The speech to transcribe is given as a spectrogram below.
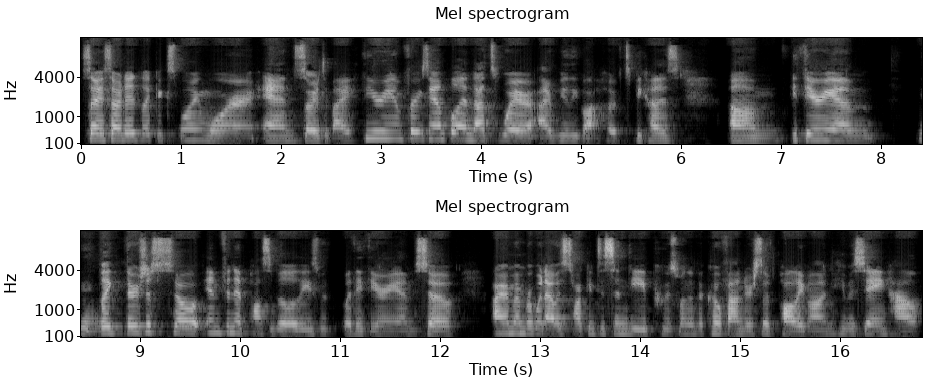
So I started like exploring more and started to buy Ethereum, for example. And that's where I really got hooked because um, Ethereum, like there's just so infinite possibilities with, with Ethereum. So I remember when I was talking to Sandeep, who's one of the co-founders of Polygon, he was saying how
